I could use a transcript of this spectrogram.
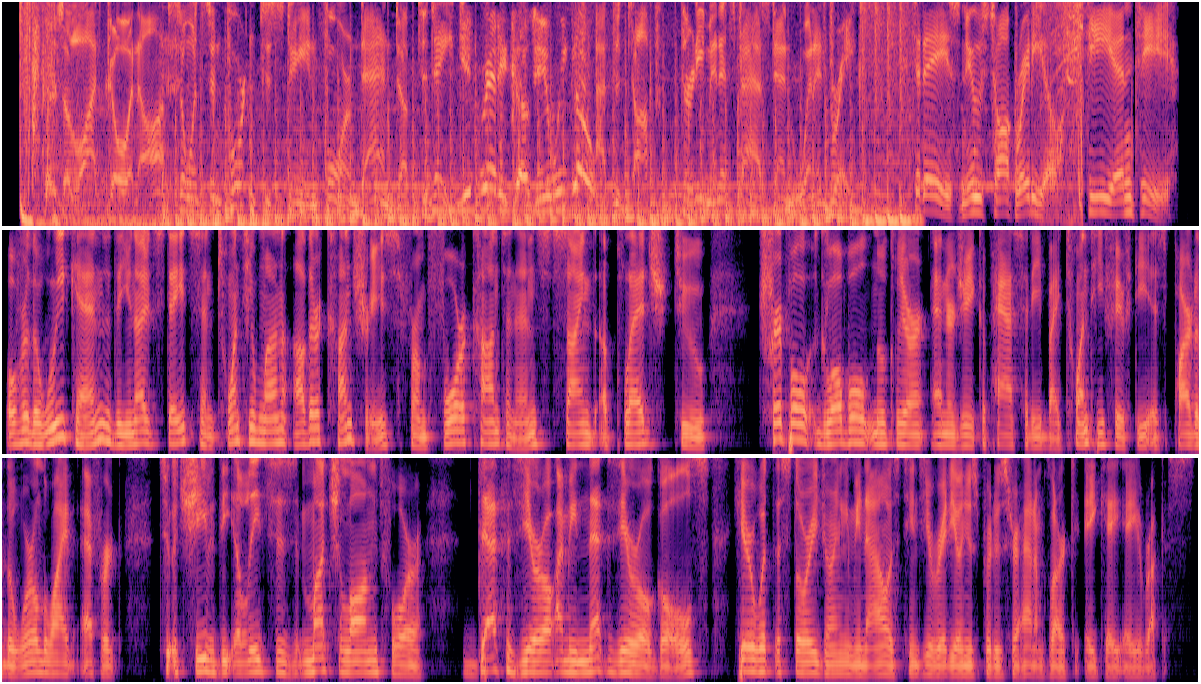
There's a lot going on, so it's important to stay informed and up to date. Get ready, cause here we go. At the top, 30 minutes past and when it breaks. Today's News Talk Radio, TNT. Over the weekend, the United States and 21 other countries from four continents signed a pledge to triple global nuclear energy capacity by 2050 as part of the worldwide effort to achieve the elites' much longed for death zero, I mean, net zero goals. Here with the story joining me now is TNT Radio News producer Adam Clark, aka Ruckus.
